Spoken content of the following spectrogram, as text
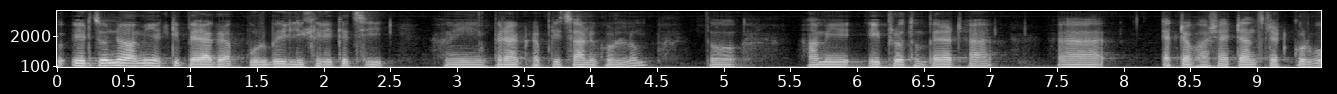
তো এর জন্য আমি একটি প্যারাগ্রাফ পূর্বেই লিখে রেখেছি। আমি প্যারাগ্রাফটি চালু করলাম। তো আমি এই প্রথম প্যারাটা একটা ভাষায় ট্রান্সলেট করব।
